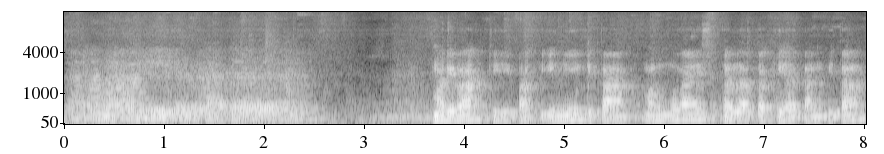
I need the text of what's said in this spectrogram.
Selamat pagi dalam. Marilah di pagi ini kita memulai segala kegiatan kita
